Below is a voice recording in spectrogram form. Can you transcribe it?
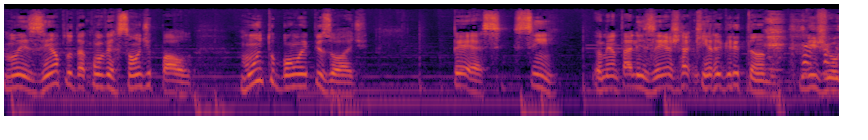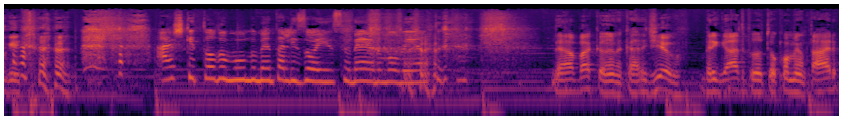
no exemplo da conversão de Paulo. Muito bom episódio. PS, sim, eu mentalizei a jaqueira gritando. Me julguem. Acho que todo mundo mentalizou isso, né, no momento. É bacana, cara. Diego, obrigado pelo teu comentário.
